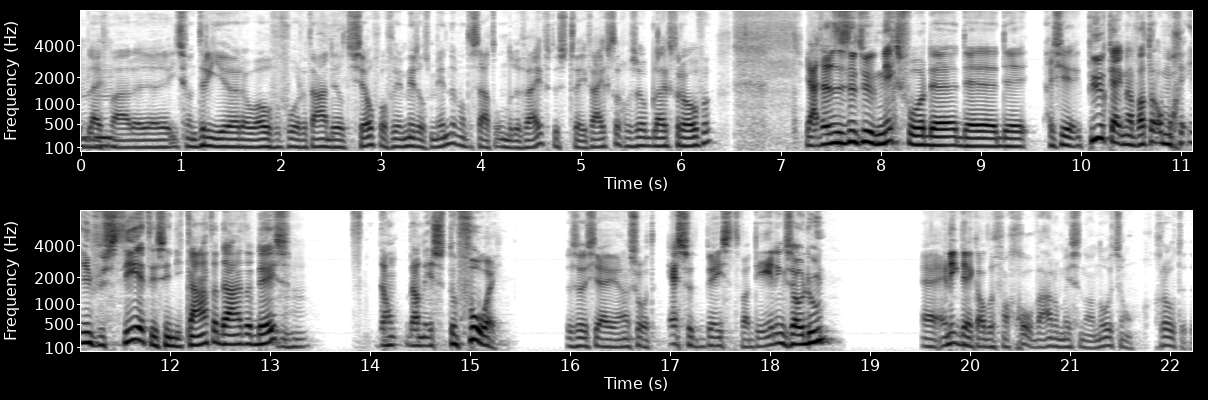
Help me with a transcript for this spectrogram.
er blijft Mhm. maar eh, iets van 3 euro over voor het aandeeltje zelf. Of inmiddels minder, want er staat onder de 5. Dus 2,50 of zo blijft er over. Ja, dat is natuurlijk niks voor de, de, de... Als je puur kijkt naar wat er allemaal geïnvesteerd is in die kaartendatabase... Mhm. dan, dan is het een fooi. Dus als jij een soort asset-based waardering zou doen... eh, en ik denk altijd van, goh, waarom is er nou nooit zo'n grote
